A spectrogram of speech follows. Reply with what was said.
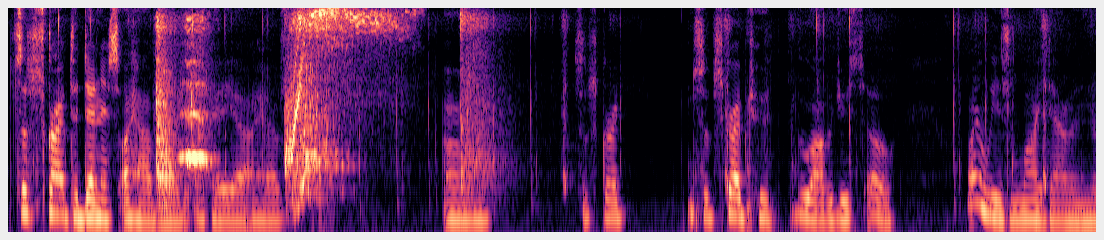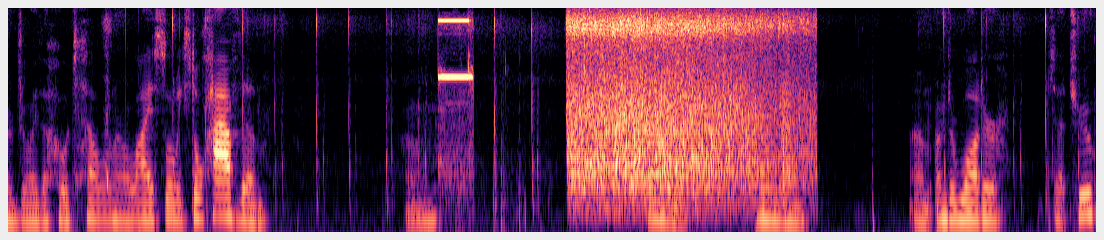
Subscribe to Denis. I have already. Okay, yeah, I have. Um, subscribe, subscribe to Guava Juice. Oh. Why don't we just lie down and enjoy the hotel in our lives while we still have them? Um. Oh. Oh no. Um, underwater. Is that true?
